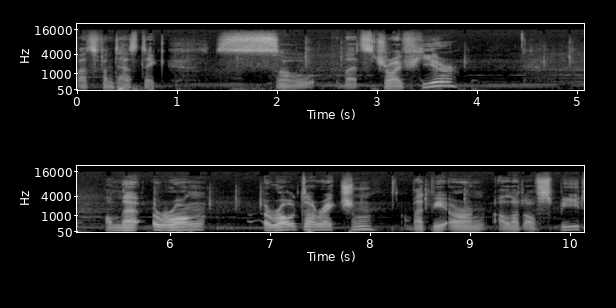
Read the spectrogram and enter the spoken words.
That's fantastic. So let's drive here on the wrong road direction, but we earn a lot of speed.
